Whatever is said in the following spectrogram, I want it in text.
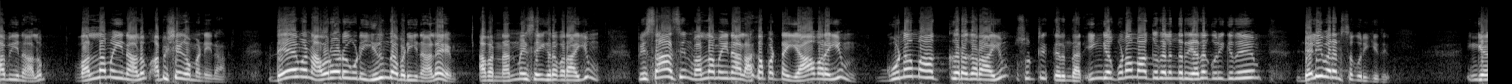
ஆவியினாலும் வல்லமையினாலும் அபிஷேகம் பண்ணினார். தேவன் அவரோடு கூட இருந்தபடியினாலே அவர் நன்மை செய்கிறவராயும் பிசாசின் வல்லமையினால் அகப்பட்ட யாவரையும் குணமாக்குறவராயும் சுற்றி திருந்தார். இங்கே குணமாக்குதல்ங்கிறது எதை குறிக்குது? டெலிவரன்ஸை குறிக்குது. இங்கே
